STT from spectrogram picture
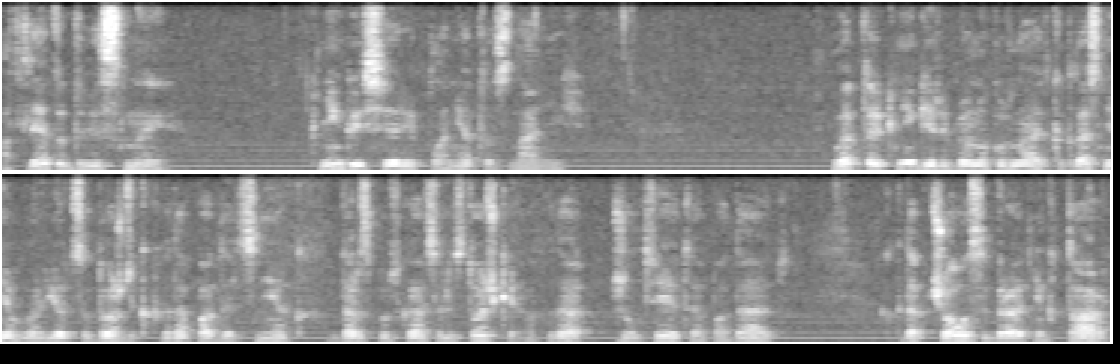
От лета до весны. Книга из серии «Планета знаний». В этой книге ребенок узнает, когда с неба льется дождик, когда падает снег, когда распускаются листочки, а когда желтеют и опадают, когда пчелы собирают нектар.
